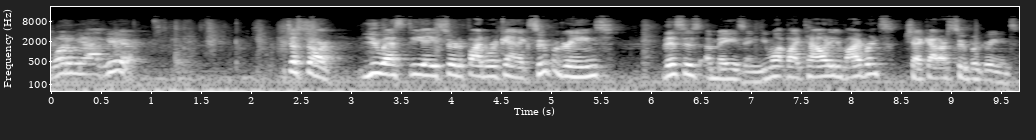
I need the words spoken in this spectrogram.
what do we have here? Just our USDA certified organic super greens. This is amazing. You want vitality and vibrance? Check out our super greens.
